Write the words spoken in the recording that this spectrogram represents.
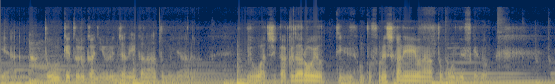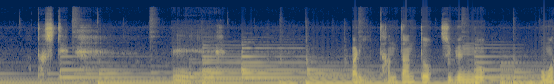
いやー、どう受け取るかによるんじゃねえかなと思いながら。要は自覚だろうよっていう、本当それしかねえよなと思うんですけど、果たして、えー、やっぱり淡々と自分の思っ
